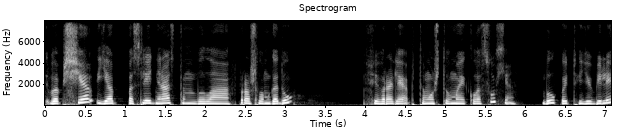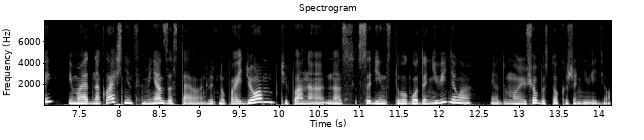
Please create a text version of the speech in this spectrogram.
Вообще, я последний раз там была в прошлом году, в феврале, потому что у моей классухи был какой-то юбилей, и моя одноклассница меня заставила. Говорит, ну пойдем, типа она нас с 11 года не видела, я думаю, еще бы столько же не видела.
